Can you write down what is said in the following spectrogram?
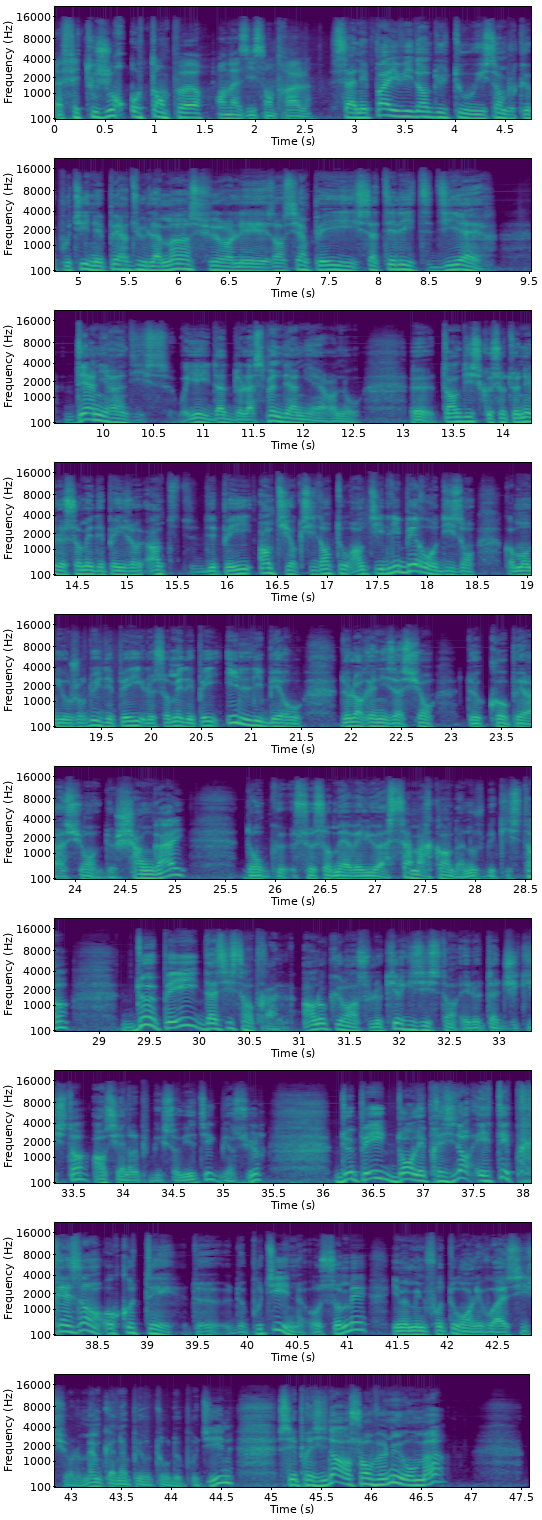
fait toujours autant peur en Asie centrale? Ça n'est pas évident du tout. Il semble que Poutine ait perdu la main sur les anciens pays satellites d'hier Dernier indice, vous voyez, il date de la semaine dernière, Renaud. Euh, tandis que se tenait le sommet des pays anti, des pays anti-occidentaux, anti-libéraux, disons, comme on dit aujourd'hui, des pays, le sommet des pays illibéraux de l'organisation de coopération de Shanghai. Donc, ce sommet avait lieu à Samarkand, en Ouzbékistan. Deux pays d'Asie centrale, en l'occurrence le Kirghizistan et le Tadjikistan, ancienne République soviétique, bien sûr. Deux pays dont les présidents étaient présents aux côtés de, de Poutine au sommet. Il y a même une photo où on les voit assis sur le même canapé autour de Poutine. Ces présidents en sont venus aux mains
